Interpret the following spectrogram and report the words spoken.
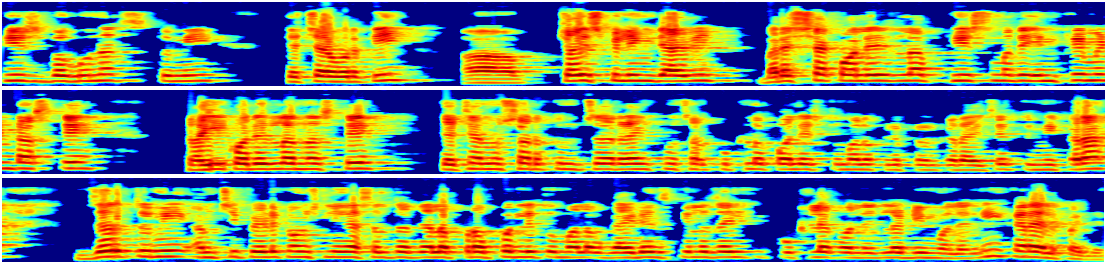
फीस बघूनच तुम्ही त्याच्यावरती चॉईस फिलिंग द्यावी. बऱ्याचशा कॉलेजला फीसमध्ये इन्क्रीमेंट असते काही कॉलेजला नसते. त्याच्यानुसार तुमचं रँकनुसार कुठलं कॉलेज तुम्हाला प्रिफर करायचं तुम्ही करा. जर तुम्ही आमची पेड काउन्सिलिंग असेल तर त्याला प्रॉपरली तुम्हाला गायडन्स केलं जाईल की कुठल्या कॉलेजला डीमवाल्यांनी करायला पाहिजे.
